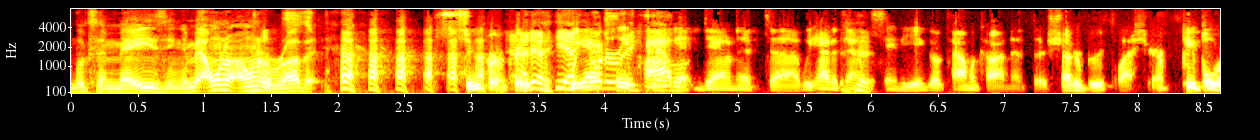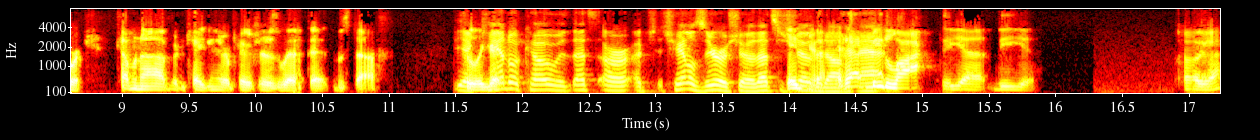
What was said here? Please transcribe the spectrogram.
looks amazing. I mean, I want to I want to rub it. Super I know, yeah, we actually had it down at uh, we had it down at San Diego Comic Con at the Shudder booth last year. People were coming up and taking their pictures with it and stuff. Yeah, Really good. Candle Cove. is- That's our uh, Channel Zero show. That's a show it that um, had to Matt- be locked. The uh, the oh yeah.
